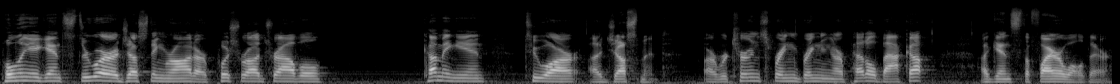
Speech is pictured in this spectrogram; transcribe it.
pulling against through our adjusting rod, our push rod travel, coming in, to our adjustment. Our return spring bringing our pedal back up against the firewall there.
